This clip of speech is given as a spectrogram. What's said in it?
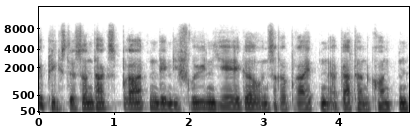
üppigste Sonntagsbraten, den die frühen Jäger unserer Breiten ergattern konnten,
